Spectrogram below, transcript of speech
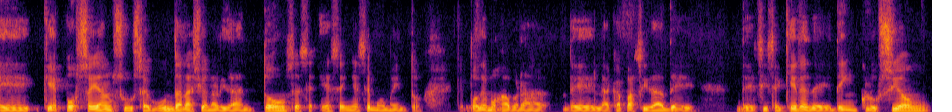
eh, que posean su segunda nacionalidad, entonces es en ese momento que podemos hablar de la capacidad de, si se quiere, de, de, inclusión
